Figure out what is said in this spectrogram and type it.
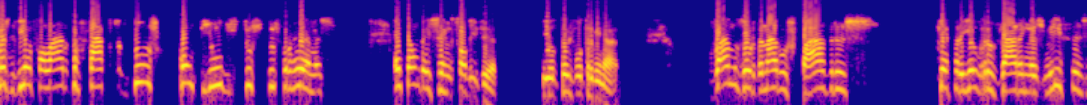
mas deviam falar de facto dos conteúdos dos, dos problemas. Então deixem-me só dizer, e eu depois vou terminar. Vamos ordenar os padres que é para eles rezarem as missas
